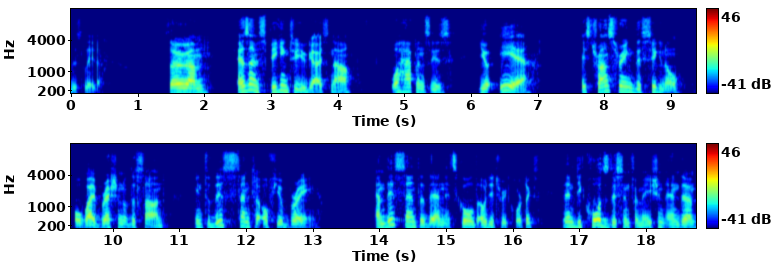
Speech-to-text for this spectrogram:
this later. So um, as I'm speaking to you guys now, what happens is your ear is transferring the signal or vibration of the sound into this center of your brain. And this center then, it's called auditory cortex, then decodes this information, and um,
